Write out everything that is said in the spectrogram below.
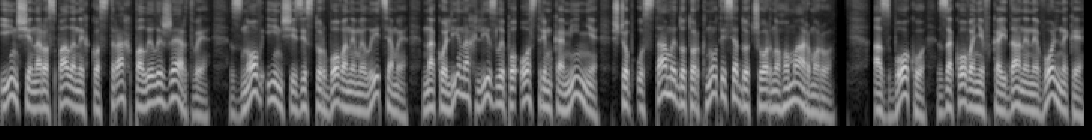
Інші на розпалених кострах палили жертви, знов інші зі стурбованими лицями на колінах лізли по острім камінні, щоб устами доторкнутися до чорного мармуру. А збоку, заковані в кайдани невольники,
